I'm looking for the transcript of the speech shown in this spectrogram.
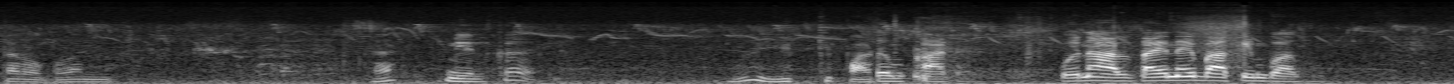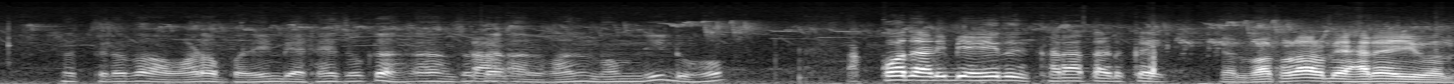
તારો ભગવાન. મિલ્ક એક કે પાટું એકદમ કાટ કોઈને હાલતાય નહીં બાકી પાછું. પેલા તો અવાડો ભરીને બેઠા છો કે? હલવાનું નામ લીધું હો આખો દાડી બે ખરા તડકાઈ. હલવા થોડા બે હારે આવ્યું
